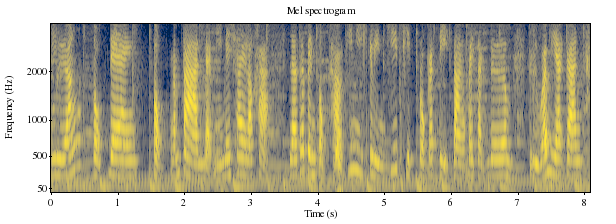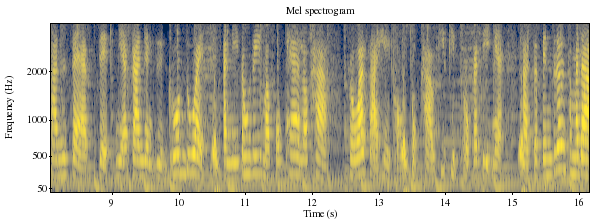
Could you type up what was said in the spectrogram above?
เหลือง ตกแดง ตกน้ำตาลแบบนี้ไม่ใช่แล้วค่ะ แล้วถ้าเป็นตกขาวที่มีกลิ่นที่ผิดปกติต่างไปจากเดิม หรือว่ามีอาการคันแสบเจ็บมีอาการอย่างอื่นร่วมด้วย อันนี้ต้องรีบมาพบแพทย์แล้วค่ะ เพราะว่าสาเหตุของตกขาวที่ผิดปกติเนี่ยอาจจะเป็นเรื่องธรรมดา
